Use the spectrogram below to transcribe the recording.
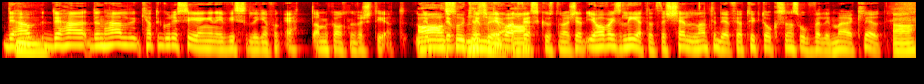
Det här, det här, den här kategoriseringen är visserligen från ett amerikanskt universitet. Det, Ja, det, så det, kanske det det var ett ja. västkustuniversitet. Jag har faktiskt letat för källan till det, för jag tyckte också den såg väldigt märklig ut. Ja.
